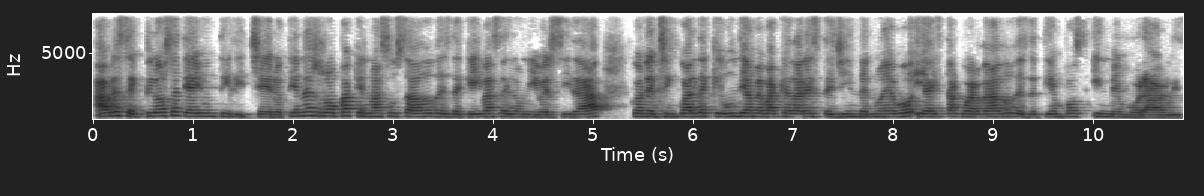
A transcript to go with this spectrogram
Abres el closet y hay un tilichero. Tienes ropa que no has usado desde que ibas a la universidad con el chincual de que un día me va a quedar este jean de nuevo y ahí está guardado desde tiempos inmemorables.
